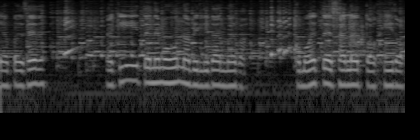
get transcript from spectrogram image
Y aquí tenemos una habilidad nueva. Como este sale tojido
